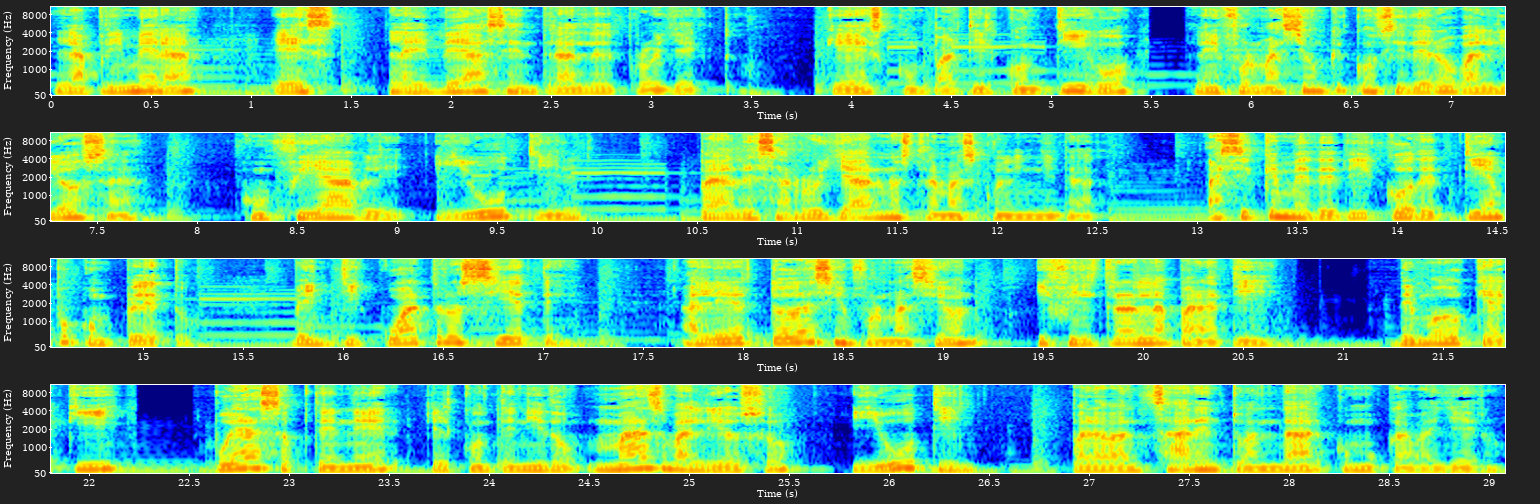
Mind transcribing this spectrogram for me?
La primera es la idea central del proyecto, que es compartir contigo la información que considero valiosa, confiable y útil para desarrollar nuestra masculinidad. Así que me dedico de tiempo completo, 24/7, a leer toda esa información y filtrarla para ti, de modo que aquí puedas obtener el contenido más valioso y útil para avanzar en tu andar como caballero.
